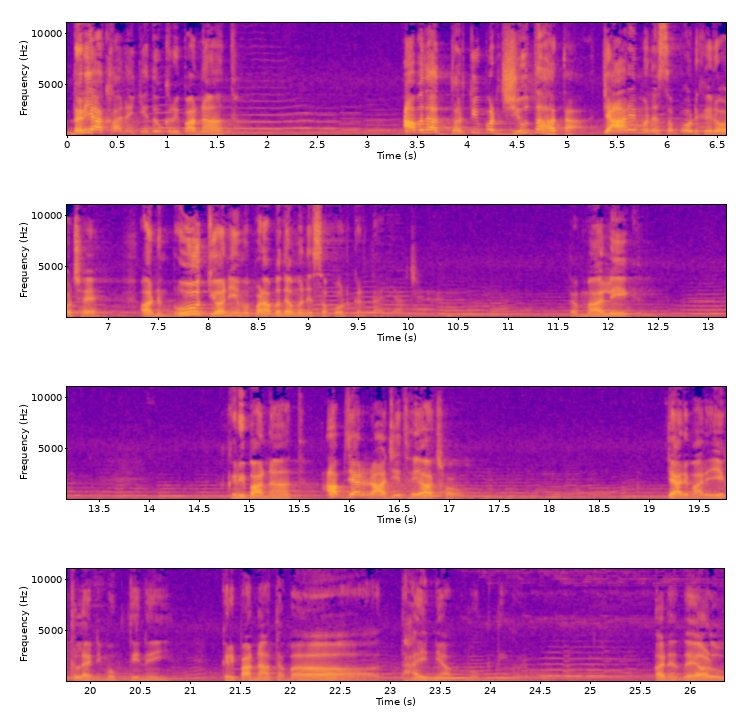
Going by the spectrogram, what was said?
દરિયાખાને કીધું, કૃપાનાથ, આ બધા ધરતી પર જીવતા હતા, ત્યારે મને સપોર્ટ કર્યો છે અને ભૂત યોનીમાં પણ આ બધા મને સપોર્ટ કરતા રહ્યા છે. તો માલિક, કૃપાનાથ, આપ જ્યારે રાજી થયા છો, ત્યારે મારે એકલાની મુક્તિ નહીં. કૃપાનાથ બધાને આપ મુક્તિ કરો. અને દયાળુ,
